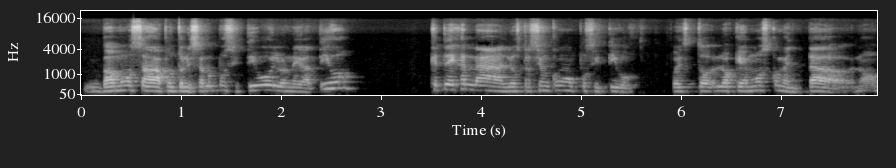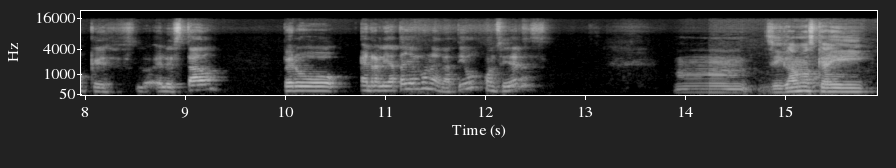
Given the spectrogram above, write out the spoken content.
vamos a puntualizar lo positivo y lo negativo. ¿Qué te deja la ilustración como positivo? Pues lo que hemos comentado, ¿no? Que es el Estado. Pero, ¿en realidad hay algo negativo, consideras? Mm, digamos que hay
